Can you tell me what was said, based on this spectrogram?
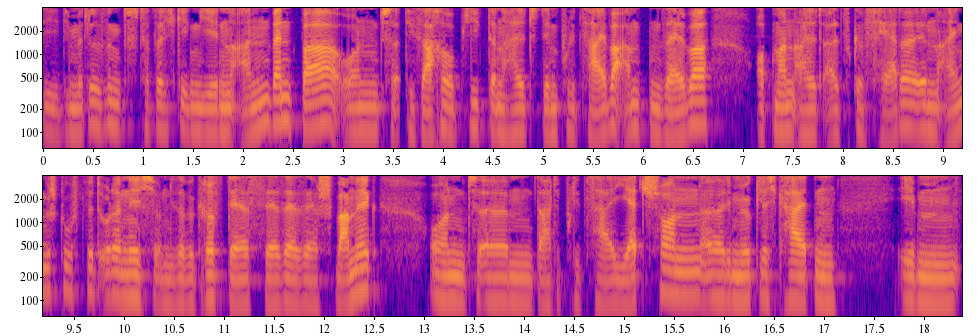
die, die Mittel sind tatsächlich gegen jeden anwendbar und die Sache obliegt dann halt dem Polizeibeamten selber, ob man halt als Gefährderin eingestuft wird oder nicht. Und dieser Begriff, der ist sehr, sehr, sehr schwammig. Und ähm, da hat die Polizei jetzt schon äh, die Möglichkeiten, eben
